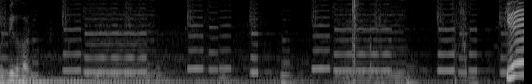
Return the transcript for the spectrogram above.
উঠবি কখন কিরে?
